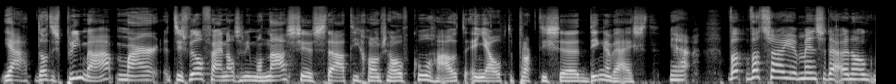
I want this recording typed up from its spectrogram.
ja, dat is prima. Maar het is wel fijn als er iemand naast je staat die gewoon zijn hoofd koel houdt en jou op de praktische dingen wijst. Ja, wat, wat zou je mensen daar ook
